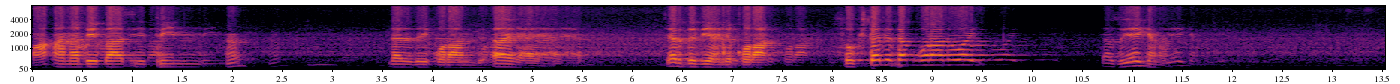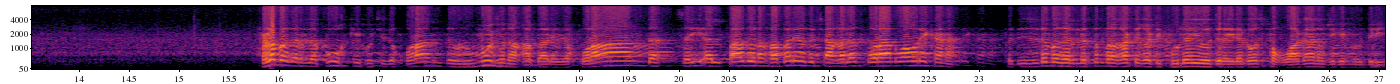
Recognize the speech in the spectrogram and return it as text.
ما انا بباسطين دا د قران دی آی آی آی چرته دی اهل قران سوکشته د سم قران وای تاسو یې کنه هله بدر له بوخ کې خو چې د قران د رموز نه خبره د قران د صحیح الفاظو نه خبره او د چا غلط قران واورې کنه په دې زړه بدر له دومره غټي غټي پولې او درې لکه اوس په غواګانو چې کې مودري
